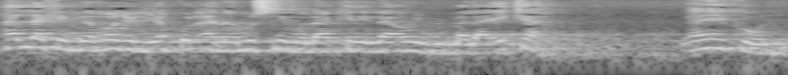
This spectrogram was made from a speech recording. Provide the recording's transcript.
هل لك من رجل يقول أنا مسلم ولكني لا أؤمن بالملائكة؟ لا يكون.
